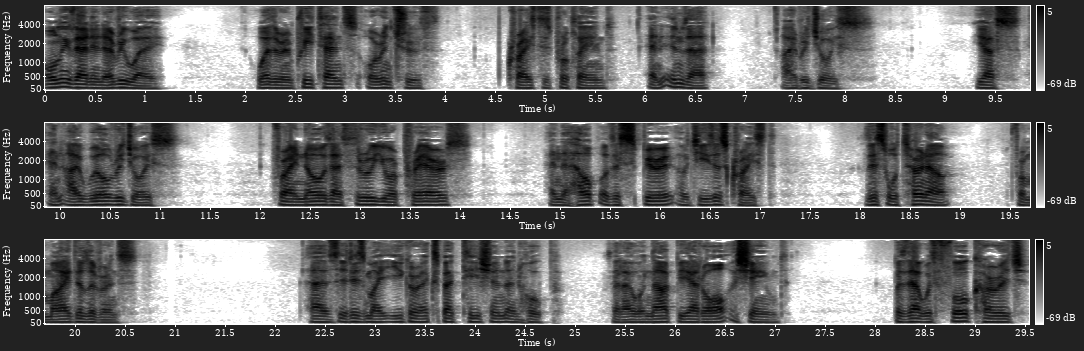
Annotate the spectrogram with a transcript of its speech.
Only that in every way, whether in pretense or in truth, Christ is proclaimed, and in that I rejoice. Yes, and I will rejoice, for I know that through your prayers and the help of the Spirit of Jesus Christ, this will turn out for my deliverance, as it is my eager expectation and hope that I will not be at all ashamed, but that with full courage,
